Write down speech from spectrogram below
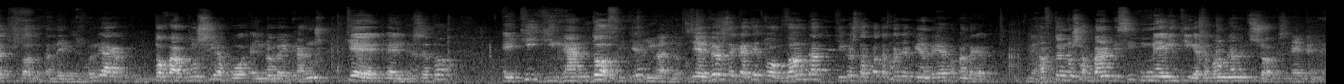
έτου τότε όταν έγινε εισβολή, άρα το έχω ακούσει από Ελληνοαμερικανούς και Έλληνες εδώ. Εκεί γιγαντώθηκε και βεβαίω στη δεκαετία του 80, κυρίω τα πρώτα χρόνια επί Ανδρέα Παπανδρέου. Ναι. Αυτό είναι ως απάντηση μερική, γιατί μπορούμε να μιλάμε τις ώρες. Ναι, ναι, ναι.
